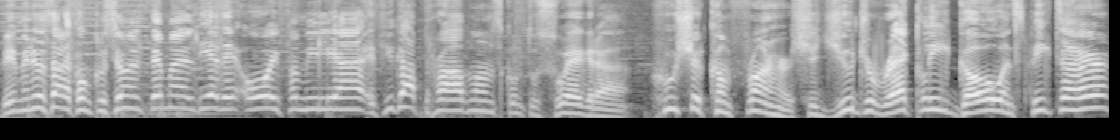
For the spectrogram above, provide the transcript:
Bienvenidos a la conclusión del tema del día de hoy, familia. If you got problems con tu suegra, who should confront her? Should you directly go and speak to her?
